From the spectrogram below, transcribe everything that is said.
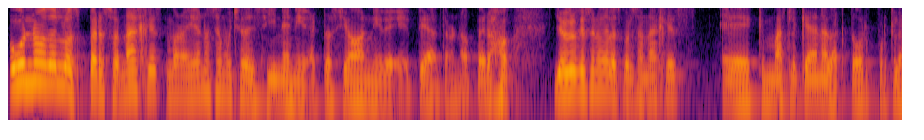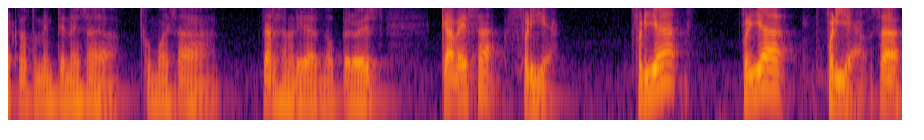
uno de los personajes, bueno, yo no sé mucho de cine, ni de actuación, ni de teatro, ¿no? Pero yo creo que es uno de los personajes eh, que más le quedan al actor, porque el actor también tiene esa, como esa personalidad, ¿no? Pero es cabeza fría. Fría, fría, fría. O sea,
